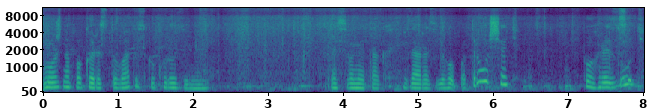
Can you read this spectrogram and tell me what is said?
можна покористуватись кукурузиною. Ось вони так зараз його потрощать, погризуть,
